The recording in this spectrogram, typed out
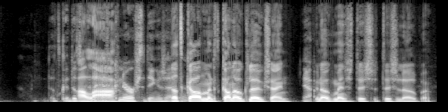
Dat, dat knurfde dingen zijn. dat hè? kan, maar dat kan ook leuk zijn. Er kunnen ook mensen tussen, tussen lopen.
